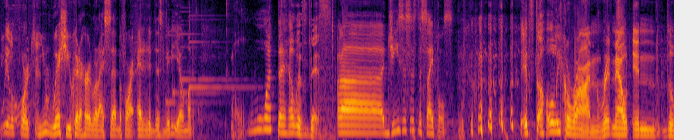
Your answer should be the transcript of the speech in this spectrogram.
Wheel of Fortune. you wish you could have heard what I said before I edited this video, mother. what the hell is this? Uh, Jesus' disciples. It's the Holy Quran written out in the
